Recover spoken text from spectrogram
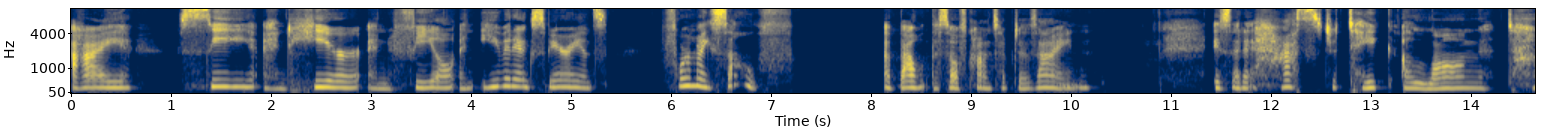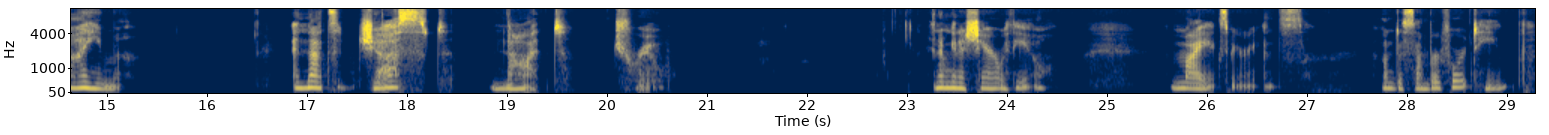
I see and hear and feel and even experience for myself about the self concept design is that it has to take a long time. And that's just not true. And I'm going to share with you my experience on December 14th,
